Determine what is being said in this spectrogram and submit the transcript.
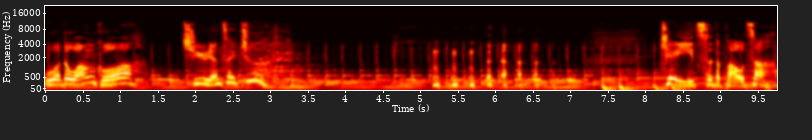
我的王国居然在这里。这一次的宝藏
